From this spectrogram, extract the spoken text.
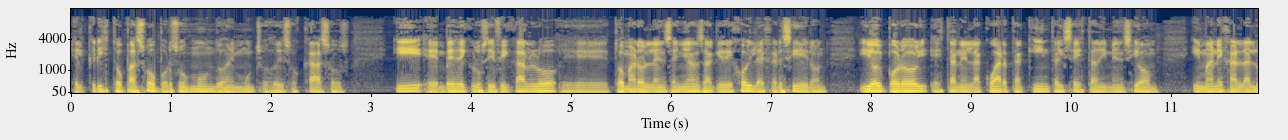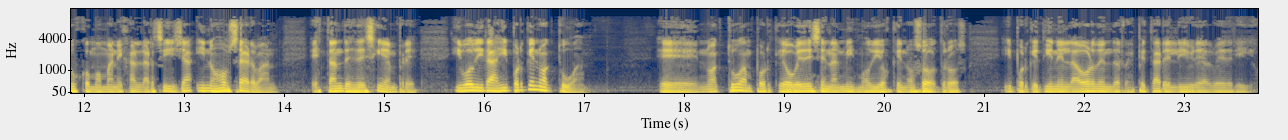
El Cristo pasó por sus mundos en muchos de esos casos y en vez de crucificarlo eh, tomaron la enseñanza que dejó y la ejercieron y hoy por hoy están en la cuarta, quinta y sexta dimensión y manejan la luz como manejan la arcilla y nos observan, están desde siempre. Y vos dirás, ¿y por qué no actúan? Eh, no actúan porque obedecen al mismo Dios que nosotros y porque tienen la orden de respetar el libre albedrío.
